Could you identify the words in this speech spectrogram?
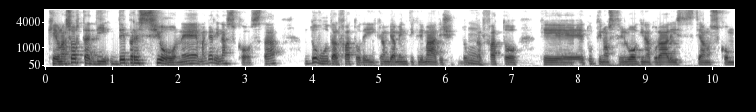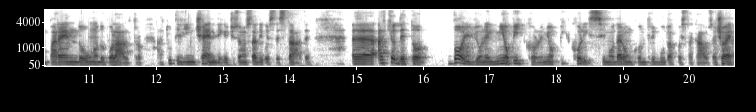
che è una sorta di depressione, magari nascosta, dovuta al fatto dei cambiamenti climatici, dovuta mm. al fatto che tutti i nostri luoghi naturali stiano scomparendo uno dopo l'altro, a tutti gli incendi che ci sono stati quest'estate, eh, al che ho detto voglio nel mio piccolo, nel mio piccolissimo, dare un contributo a questa causa, cioè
